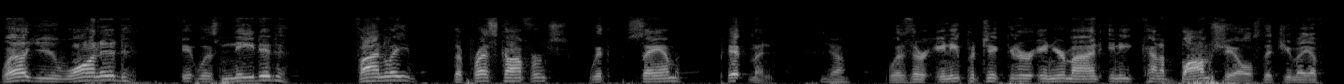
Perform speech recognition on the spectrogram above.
Well, you wanted, it was needed. Finally, the press conference with Sam Pittman. Yeah. Was there any particular in your mind, any kind of bombshells that you may have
